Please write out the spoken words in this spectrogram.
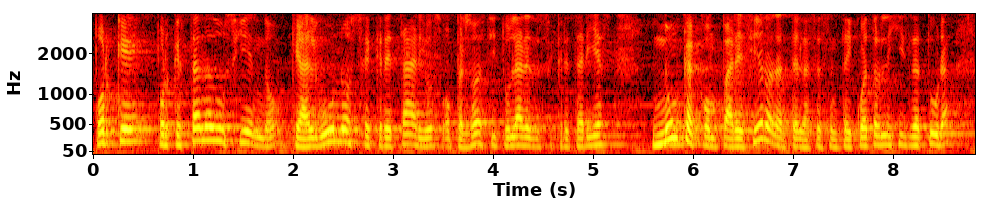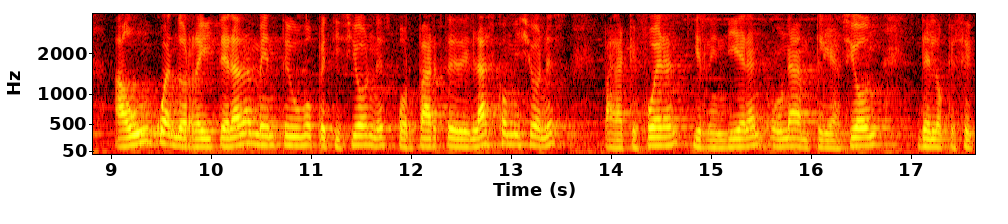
¿Por qué? Porque están aduciendo que algunos secretarios o personas titulares de secretarías nunca comparecieron ante la 64 legislatura, aun cuando reiteradamente hubo peticiones por parte de las comisiones para que fueran y rindieran una ampliación de lo que se,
